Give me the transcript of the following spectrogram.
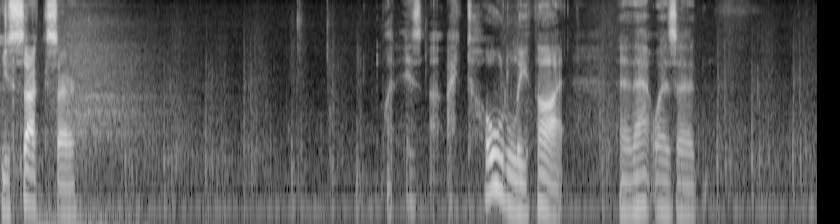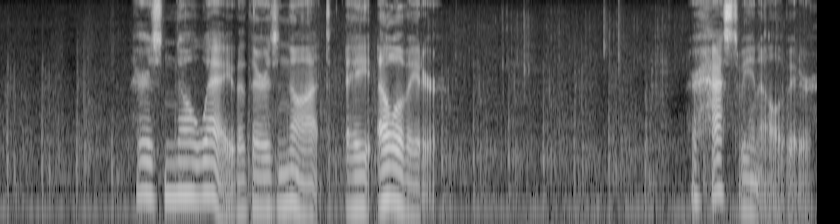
You suck, sir. Is... I totally thought that that was a... There is no way that there is not a elevator. There has to be an elevator.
